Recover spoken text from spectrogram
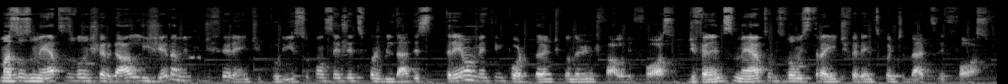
mas os métodos vão enxergar ligeiramente diferente. Por isso, o conceito de disponibilidade é extremamente importante quando a gente fala de fósforo. Diferentes métodos vão extrair diferentes quantidades de fósforo.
